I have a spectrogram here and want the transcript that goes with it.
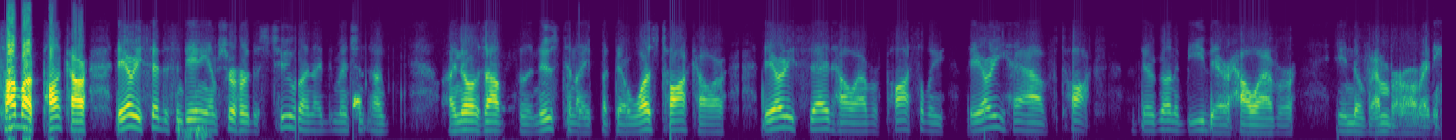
talking about Punk, however, they already said this, and Danny, I'm sure heard this too. And I mentioned, uh, I know it's out for the news tonight, but there was talk, however, they already said, however, possibly they already have talks that they're going to be there, however, in November already.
